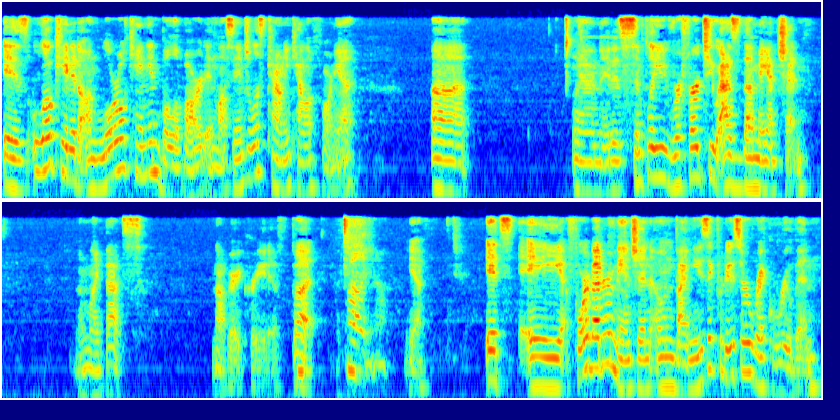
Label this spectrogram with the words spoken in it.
is located on Laurel Canyon Boulevard in Los Angeles County, California. Uh, and it is simply referred to as the mansion. I'm like, that's not very creative, but Well, you know. it's a four bedroom mansion owned by music producer Rick Rubin.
